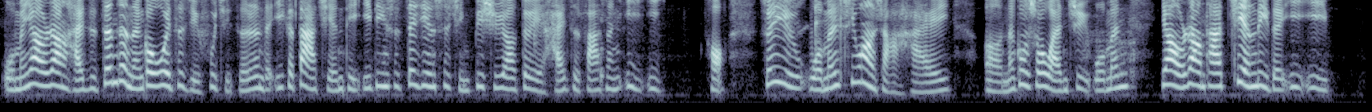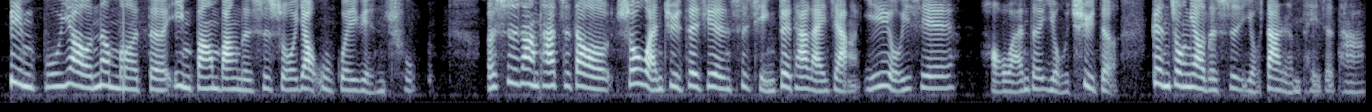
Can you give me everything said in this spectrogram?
我们要让孩子真正能够为自己负起责任的一个大前提，一定是这件事情必须要对孩子发生意义。好，所以我们希望小孩呃能够收玩具，我们。要让他建立的意义，并不要那么的硬邦邦的，是说要物归原处，而是让他知道收玩具这件事情对他来讲也有一些好玩的、有趣的。更重要的是有大人陪着他。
